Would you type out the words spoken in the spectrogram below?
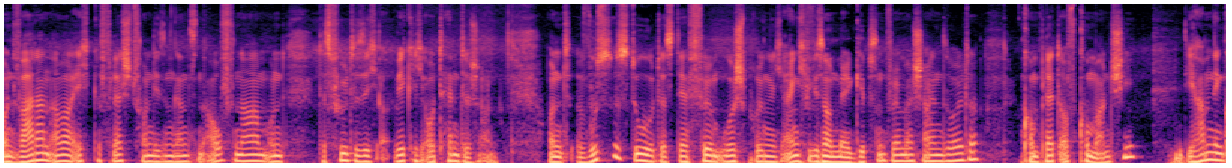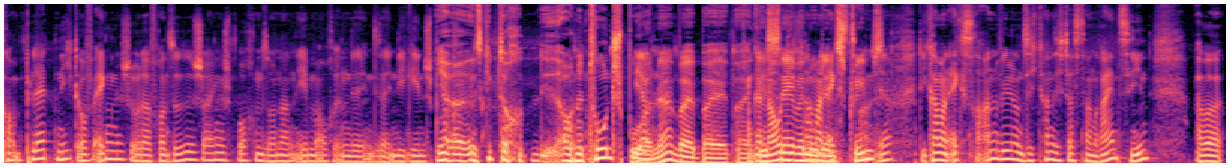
Und war dann aber echt geflasht von diesen ganzen Aufnahmen und das fühlte sich wirklich authentisch an. Und wusstest du, dass der Film ursprünglich eigentlich wie so ein Mel Gibson-Film erscheinen sollte? Komplett auf Comanche? Die haben den komplett nicht auf Englisch oder Französisch eingesprochen, sondern eben auch in, der, in dieser indigenen Sprache. Ja, es gibt doch auch eine Tonspur, Ja. ne? Bei, bei, bei Und genau Disney, die wenn kann du man den extra, streamst. Ja, die kann man extra anwählen und sich kann sich das dann reinziehen. Aber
